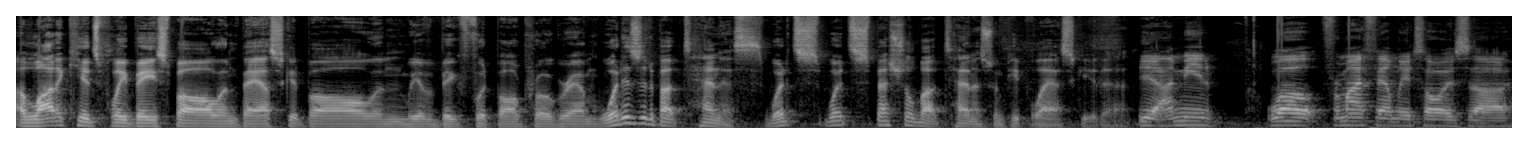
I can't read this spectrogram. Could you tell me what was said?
a lot of kids play baseball and basketball, and we have a big football program. What is it about tennis? What's what's special about tennis when people ask you that? Yeah, I mean, well, for my family, it's always uh,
